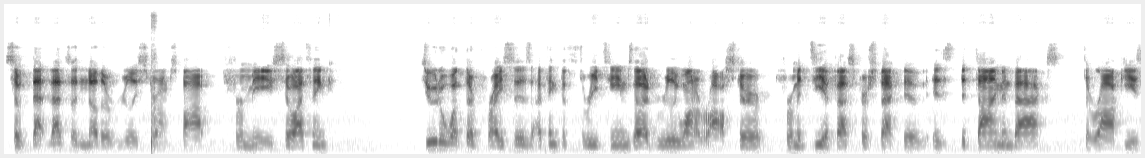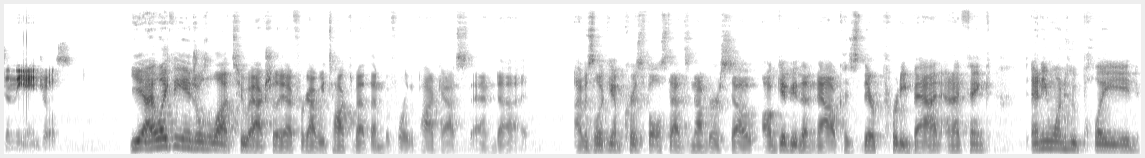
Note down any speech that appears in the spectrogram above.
So that that's another really strong spot for me. So I think due to what their price is, I think the three teams that I'd really want to roster from a DFS perspective is the Diamondbacks, the Rockies, and the Angels. Yeah, I like the Angels a lot too. Actually, I forgot we talked about them before the podcast, and uh, I was looking up Chris Volstad's numbers, so I'll give you them now because they're pretty bad. And I think anyone who played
